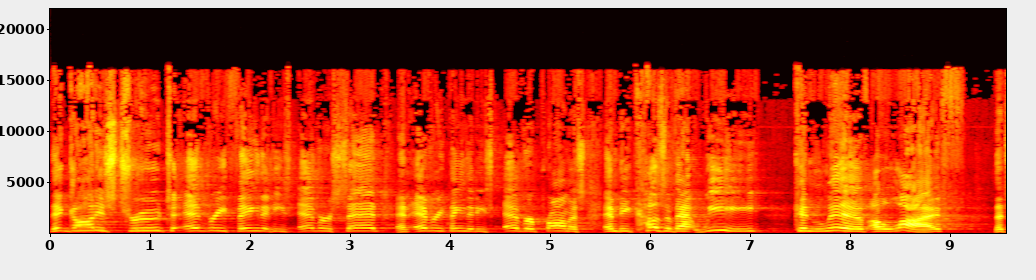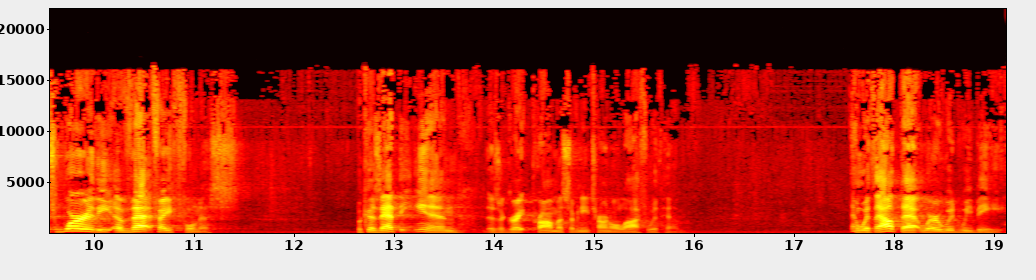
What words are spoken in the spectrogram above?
That God is true to everything that He's ever said and everything that He's ever promised. And because of that, we can live a life that's worthy of that faithfulness. Because at the end, there's a great promise of an eternal life with Him. And without that, where would we be?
